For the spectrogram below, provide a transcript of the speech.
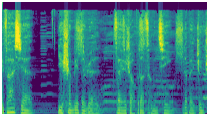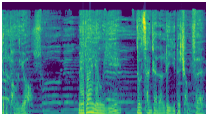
你发现，你身边的人再也找不到曾经那般真挚的朋友。每段友谊都掺杂了利益的成分，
